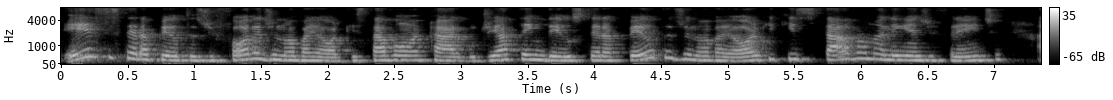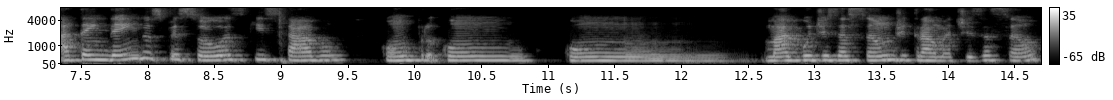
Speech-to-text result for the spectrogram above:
Esses terapeutas de fora de Nova York estavam a cargo de atender os terapeutas de Nova York que estavam na linha de frente, atendendo as pessoas que estavam com, com, com uma agudização de traumatização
